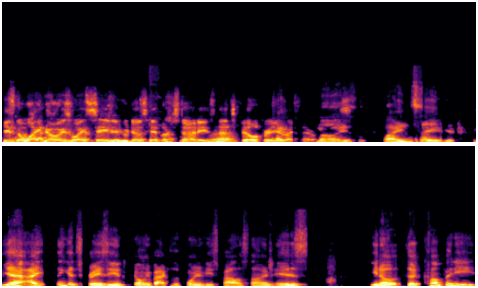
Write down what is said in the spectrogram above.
he's the white noise white savior who does Hitler studies. That's Phil for you right there. Noise white mm-hmm. savior. Yeah, I think it's crazy. And going back to the point of East Palestine is you know, the company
